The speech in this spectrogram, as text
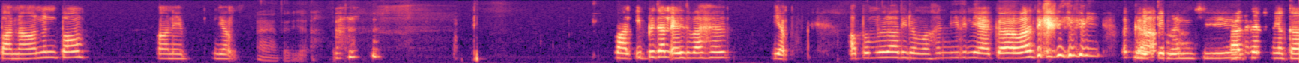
பனானன் பாம் ஆனே யா ஆ பான் இப்படிதான் எழுதுவார்கள் யா அப்ப முதலாவது மகன் நீதினி அக்கா வாழ்த்துக்கள் நீதினி அக்கா. நன்றி. வாழ்த்துக்கள் அக்கா.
